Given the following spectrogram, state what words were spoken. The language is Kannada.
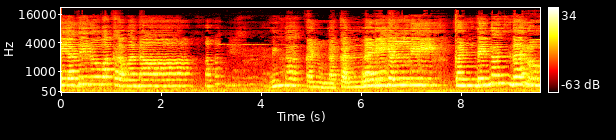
ಬರೆಯದಿರುವ ಕವನ. ನಿನ್ನ ಕಣ್ಣ ಕನ್ನಡಿಯಲ್ಲಿ ಕಂಡೆ ನನ್ನ ರೂಪ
